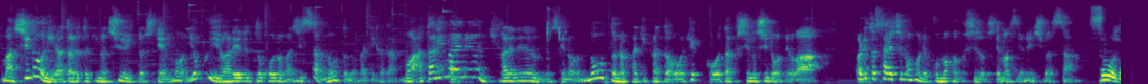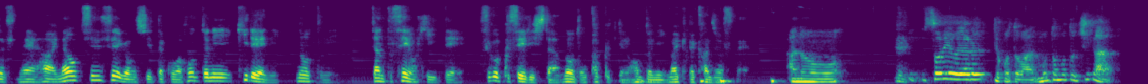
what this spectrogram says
まあ、指導に当たる時の注意としても、よく言われるところが実はノートの書き方。もう当たり前のように聞かれてるんですけど、ノートの書き方を結構私の指導では、割と最初の方で細かく指導してますよね、石橋さん。そうですね。はい。直木先生が教えた子は本当に綺麗にノートにちゃんと線を引いて、すごく整理したノートを書くっていうのは本当に毎回感じますね。あの、それをやるってことは、もともと字が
